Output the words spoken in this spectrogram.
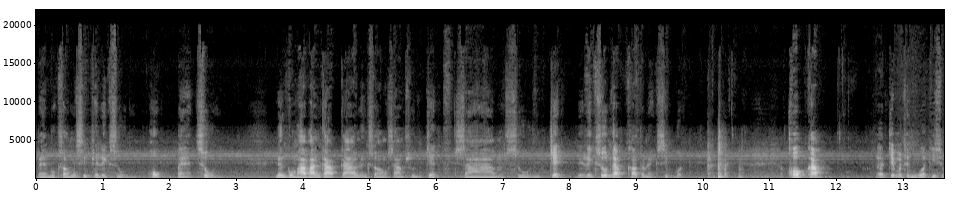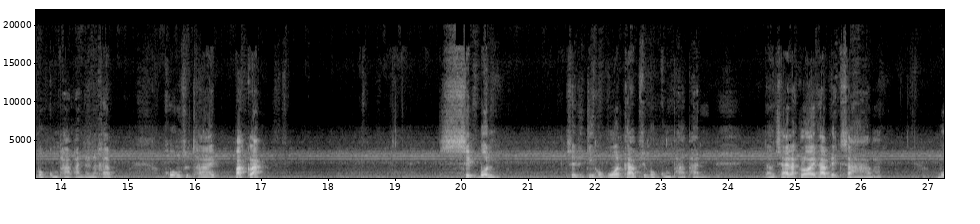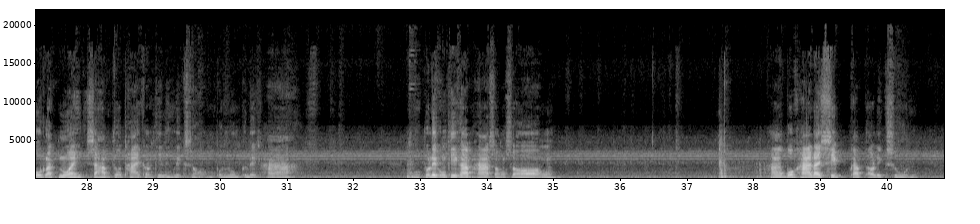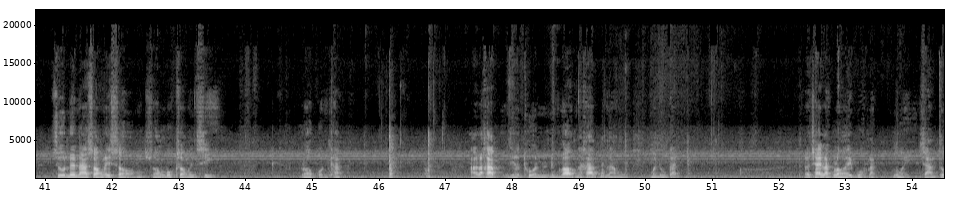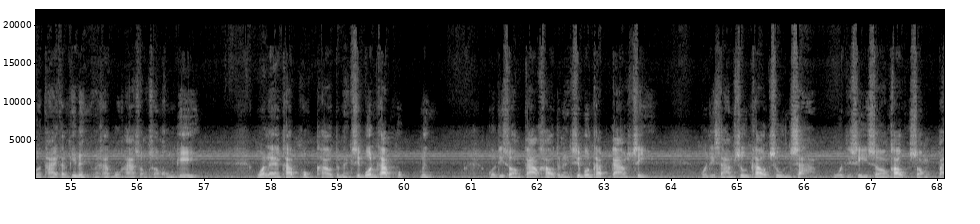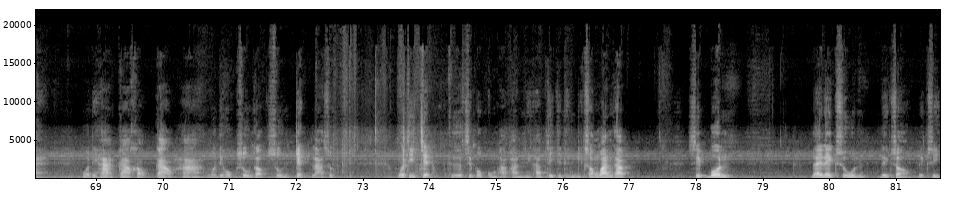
แปดบวกสองเป็นสิบใช้เลขศูนย์หกแปดศูนย์หนึ่งกุมภาพันธ์ครับเก้าหนึ่งสองสามศูนย์เจ็ดสามศูนย์เจ็ดได้เลขศูนย์ครับ เข้าตำแหน่งสิบบท ครบครับ แล้วจะมาถึงงวดที่สิบหกกุมภาพันธ์แล้วนะครับ โค้งสุดท้ายปักหลักสิบบน สถิติ 6 งวดครับ 16 กุมภาพันธ์ เราใช้หลักร้อยครับ เลข 3 บวกหลักหน่วย 3 ตัวท้ายครั้งที่ 1 เลข 2 ผลรวมคือเลข 5 บวกตัวเลขคงที่ครับ 5 2 2 5ห้าบวกห้าได้สิบครับ เอาเลขศูนย์ศูนย์เดินหน้าสองได้สองสองบวกสองเป็นสี่รอผลครับ เอาละครับ เดี๋ยวทวนหนึ่งรอบนะครับ เรามาดูกัน เราใช้หลักร้อยบวกหลักหน่วยสามตัวท้ายครั้งที่หนึ่งนะครับบวกห้าสองสองคงที่งวดแรกครับหกเข้าตำแหน่งสิบบนครับหกหนึ่งวดที่สองเก้าเข้าตำแหน่งสิบบนครับเก้าสี่งวดที่สามศูนย์เข้าศูนย์สามงวดที่สี่สองเข้าสองแปดงวดที่ห้าเก้าเข้าเก้าห้างวดที่หกศูนย์เข้าศูนย์เจ็ดล่าสุดงวดที่เจ็ดคือสิบหกกุมภาพันธ์นี่ครับที่จะถึงอีกสองวันครับสิบบนได้เลขศูนย์เลขสองเลขสี่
